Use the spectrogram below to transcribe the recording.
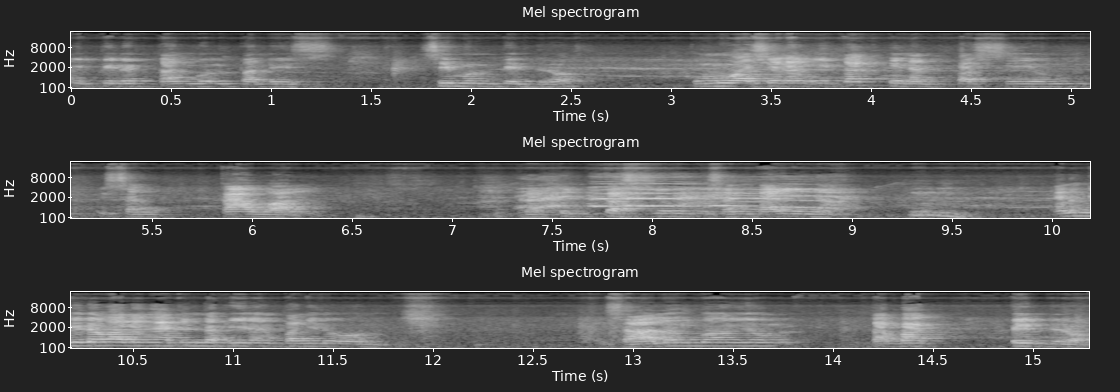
ipinagtanggol pa ni Simon Pedro? Kumuha siya ng itak, tinagpas niya yung isang kawal. Natigtas yung isang tainga. Anong ginawa ng ating dakilang Panginoon? Isalong mo yung tabak Pedro.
